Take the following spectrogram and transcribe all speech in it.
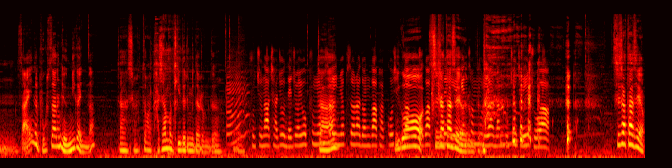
음, 사인을 복사하는 게 의미가 있나? 자, 잠깐만 다시 한번 기대드립니다, 여러분들. 예. 굿즈나 자주 내줘요 풍년 자, 사인 엽서라던가 받고 싶다 이거 스샷 하세요, 여러분들. 선물이야 제일 좋아 스샷 하세요.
